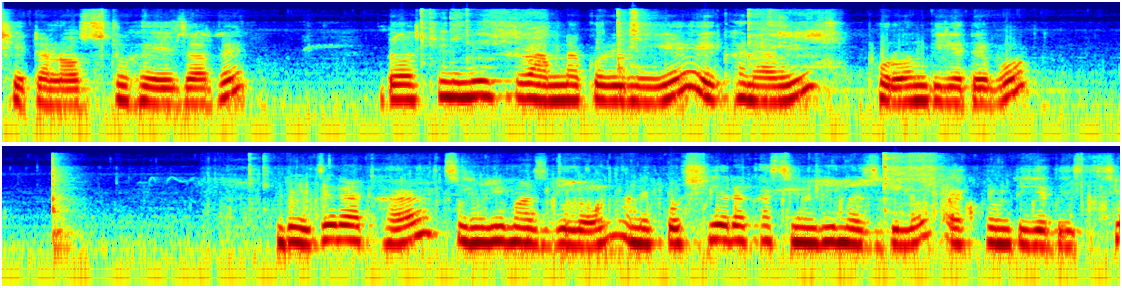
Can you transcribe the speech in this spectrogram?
সেটা নষ্ট হয়ে যাবে। দশ মিনিট রান্না করে নিয়ে এখানে আমি ফোড়ন দিয়ে দেব। ভেজে রাখা চিংড়ি মাছগুলো মানে কষিয়ে রাখা চিংড়ি মাছগুলো এখন দিয়ে দিচ্ছি।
